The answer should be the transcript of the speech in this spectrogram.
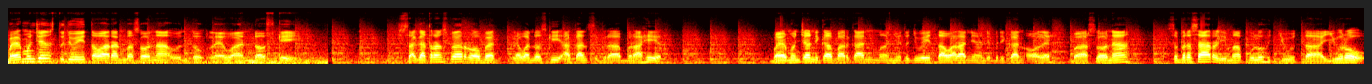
Bayern Munchen setujui tawaran Barcelona untuk Lewandowski. Saga transfer Robert Lewandowski akan segera berakhir. Bayern Munchen dikabarkan menyetujui tawaran yang diberikan oleh Barcelona sebesar 50 juta euro.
